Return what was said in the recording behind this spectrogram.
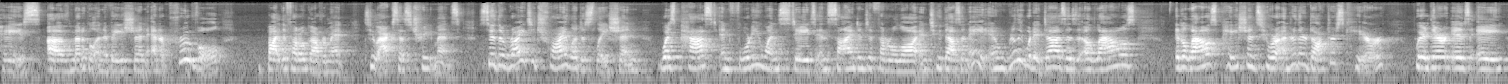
pace of medical innovation and approval by the federal government to access treatments. So the right to try legislation was passed in 41 states and signed into federal law in 2008. And really what it does is it allows it allows patients who are under their doctor's care where there is a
